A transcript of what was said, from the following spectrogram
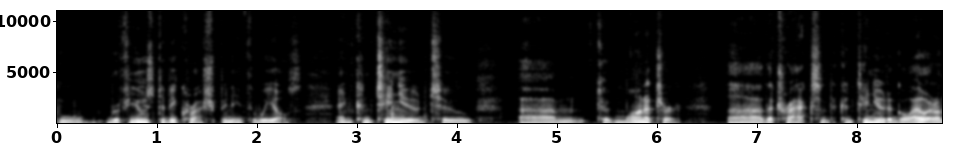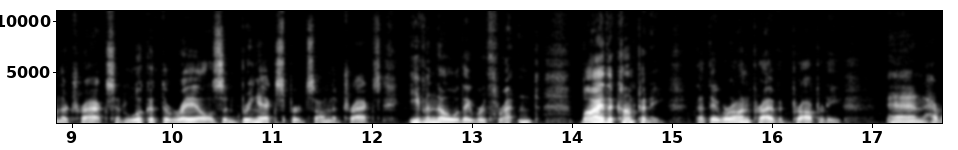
who refused to be crushed beneath the wheels and continued to um, to monitor uh, the tracks and to continue to go out on the tracks and look at the rails and bring experts on the tracks, even though they were threatened by the company that they were on private property. And have,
